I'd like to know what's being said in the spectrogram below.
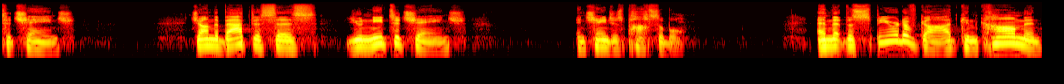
to change. John the Baptist says, You need to change, and change is possible. And that the Spirit of God can come and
